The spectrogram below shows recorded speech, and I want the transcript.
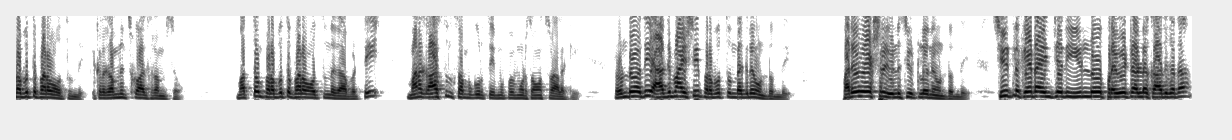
ప్రభుత్వ పరం అవుతుంది. ఇక్కడ గమనించుకోవాల్సిన అంశం. మొత్తం ప్రభుత్వ పరం అవుతుంది కాబట్టి మనకు ఆస్తులు సమకూరుతాయి ముప్పై మూడు సంవత్సరాలకి. రెండోది ఆజమాయిషీ ప్రభుత్వం దగ్గరే ఉంటుంది. పర్యవేక్షణ ఇళ్ళు సీట్లోనే ఉంటుంది. సీట్లు కేటాయించేది ఇళ్ళు ప్రైవేట్ వాళ్ళు కాదు కదా?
